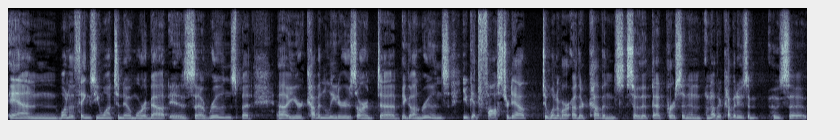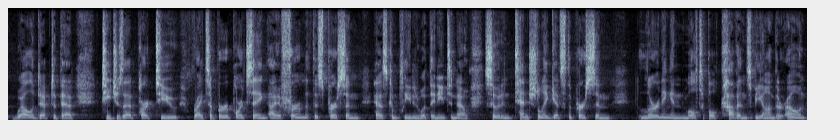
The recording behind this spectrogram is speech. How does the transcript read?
and one of the things you want to know more about is uh, runes, but uh, your coven leaders aren't uh, big on runes. You get fostered out to one of our other covens so that that person in another coven who's, who's uh, well adept at that teaches that part to you, writes up a report saying, I affirm that this person has completed what they need to know. So it intentionally gets the person learning in multiple covens beyond their own,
